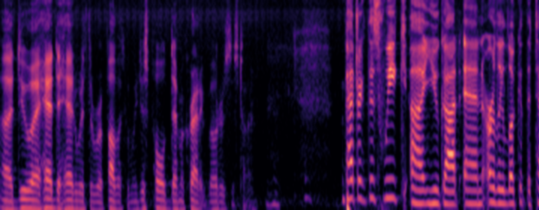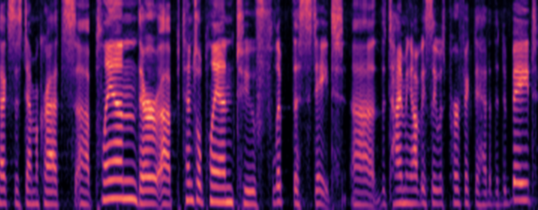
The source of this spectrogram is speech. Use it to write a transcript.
uh, do a head to head with the Republican. We just polled Democratic voters this time. Patrick, this week uh, you got an early look at the Texas Democrats' uh, plan, their uh, potential plan to flip the state. Uh, the timing obviously was perfect ahead of the debate.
